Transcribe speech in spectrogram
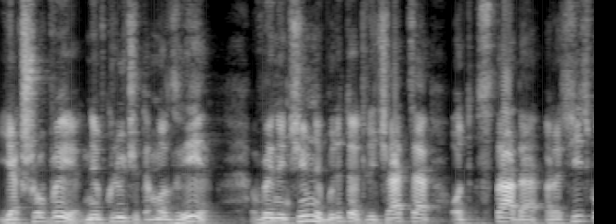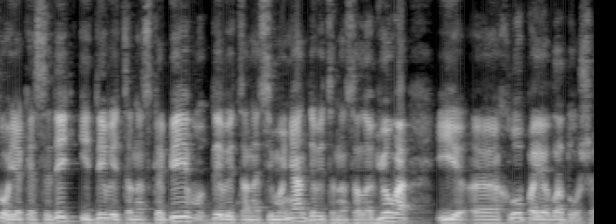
Якщо ви не включите мозги, ви нічим не будете відлічатися від стада російського, яке сидить і дивиться на Скабєєву, дивиться на Сімонян, дивиться на Соловйова і е, хлопає в ладоші.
